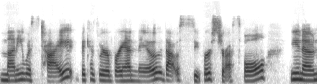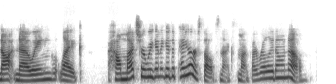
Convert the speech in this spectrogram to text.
money was tight because we were brand new. That was super stressful you know, not knowing like how much are we going to get to pay ourselves next month? I really don't know.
